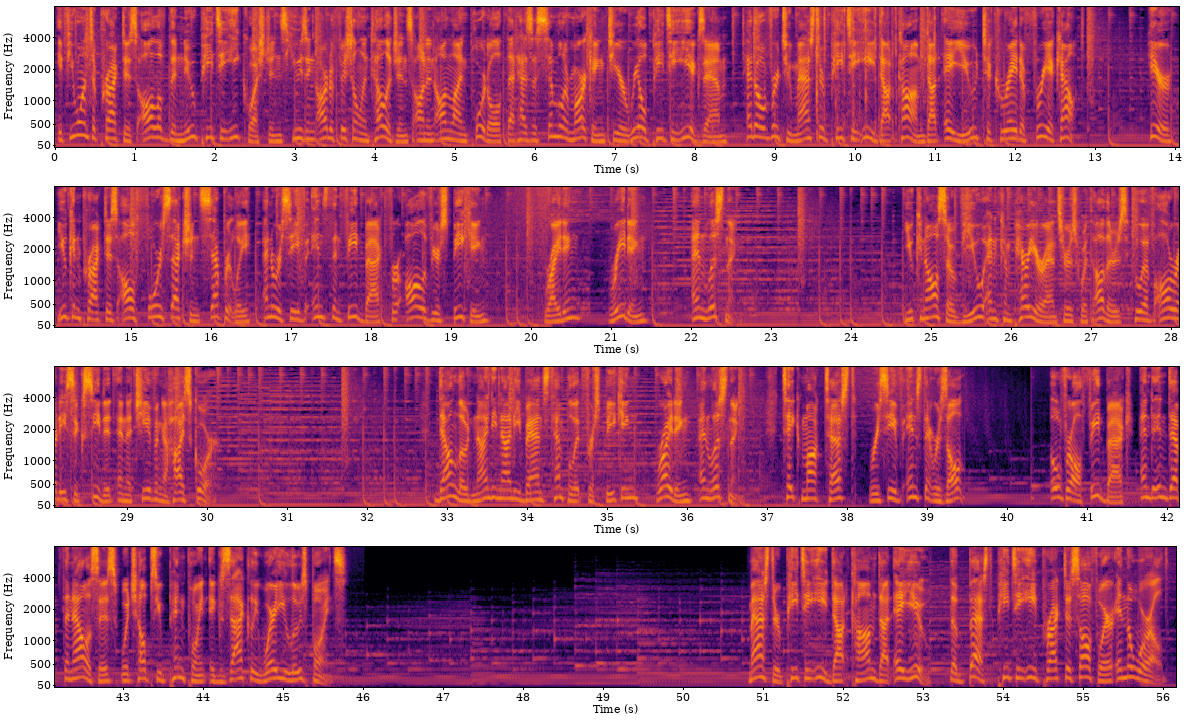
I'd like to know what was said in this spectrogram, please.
If you want to practice all of the new PTE questions using artificial intelligence on an online portal that has a similar marking to your real PTE exam, head over to masterpte.com.au to create a free account. Here, you can practice all four sections separately and receive instant feedback for all of your speaking, writing, reading, and listening. You can also view and compare your answers with others who have already succeeded in achieving a high score. Download 9090 Band's template for speaking, writing, and listening. Take mock test, receive instant result, overall feedback, and in-depth analysis which helps you pinpoint exactly where you lose points. masterpte.com.au, the best PTE practice software in the world.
